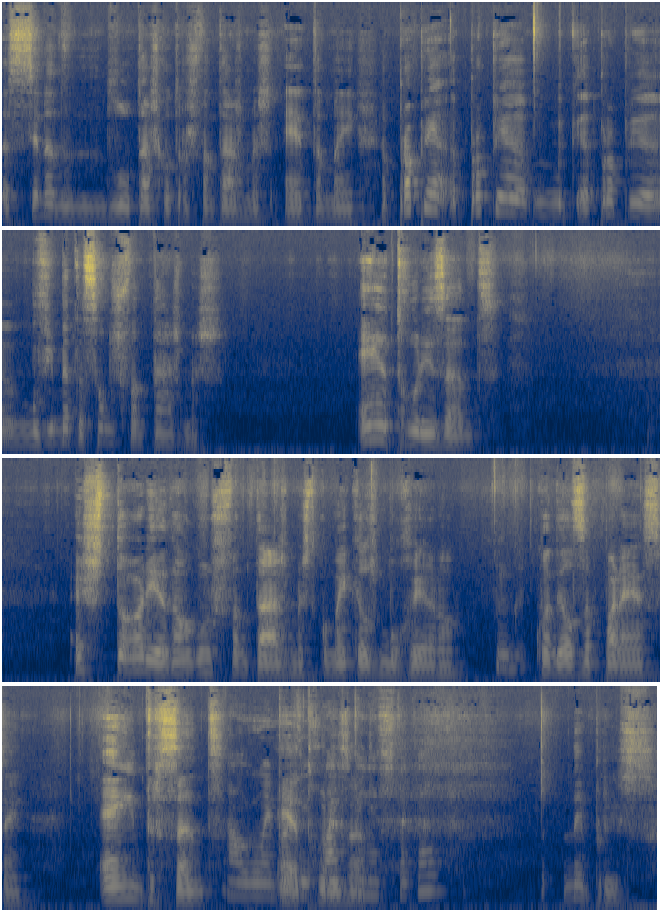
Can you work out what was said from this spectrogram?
a cena de, de lutares contra os fantasmas é também a própria, a própria a própria movimentação dos fantasmas é aterrorizante. A história de alguns fantasmas, de como é que eles morreram, quando eles aparecem, é interessante, Algum em é que aterrorizante. tenha destacado? Nem por isso.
